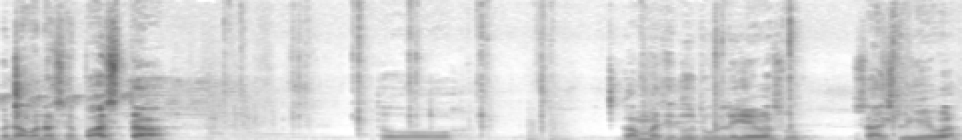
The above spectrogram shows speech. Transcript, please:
બનાવવાના છે પાસ્તા. તો ગામમાંથી દૂધ દૂધ લઈ આવ્યા છું, છાશ લઈ આવ્યા.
